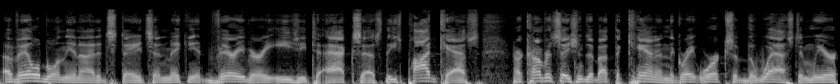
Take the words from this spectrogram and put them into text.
available in the United States and making it very, very easy to access. These podcasts are conversations about the canon, the great works of the West, and we are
